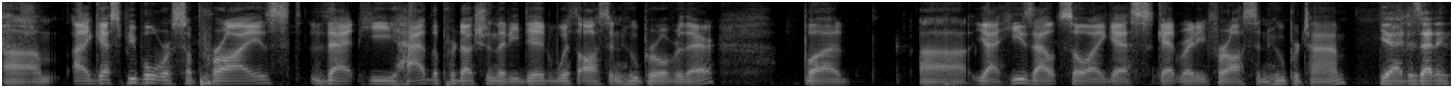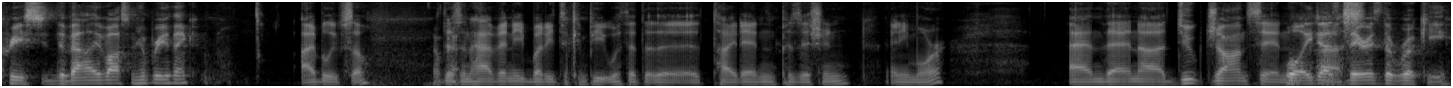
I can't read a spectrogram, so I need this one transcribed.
Um, I guess people were surprised that he had the production that he did with Austin Hooper over there, but uh, yeah, he's out. So I guess get ready for Austin Hooper time. Yeah, does that increase the value of Austin Hooper? You think? I believe so. Doesn't have anybody to compete with at the tight end position anymore. And then uh, Duke Johnson. Well, he does. uh, there is the rookie.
